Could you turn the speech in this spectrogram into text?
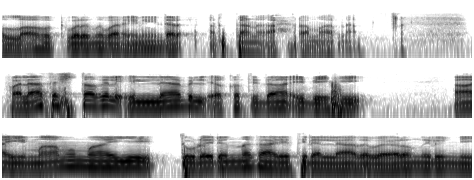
അള്ളാഹു അക്ബർ എന്ന് പറയുന്നതിന്റെ അർത്ഥമാണ് അഹ്റമ പറഞ്ഞ ഫലാ ഇല്ലാ ബിൽ ബിഹി. ആ ഇമാമുമായി തുടരുന്ന കാര്യത്തിലല്ലാതെ വേറൊന്നിലും നീ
